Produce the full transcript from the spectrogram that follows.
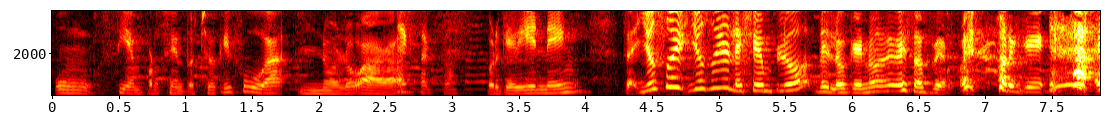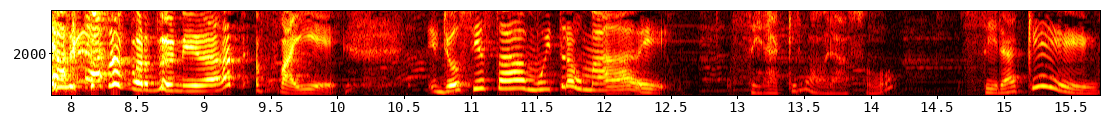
un 100% choque y fuga, no lo hagas. Exacto. Porque vienen... O sea, yo soy, yo soy el ejemplo de lo que no debes hacer, porque en esta oportunidad fallé. Yo sí estaba muy traumada de, ¿será que lo abrazo? ¿Será que...?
